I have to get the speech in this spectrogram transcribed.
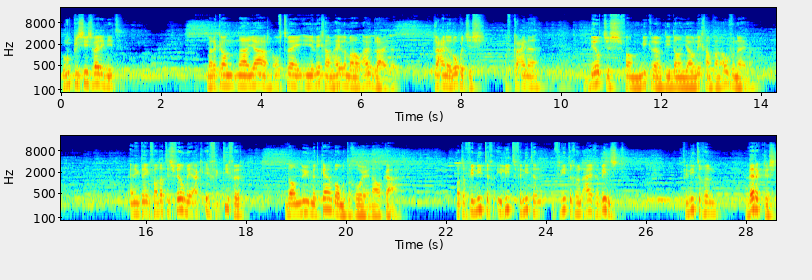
Hoe precies weet ik niet. Maar dat kan na een jaar of twee in je lichaam helemaal uitbreiden. kleine robotjes of kleine deeltjes van micro die dan jouw lichaam gaan overnemen. En ik denk van dat is veel meer effectiever dan nu met kernbommen te gooien naar elkaar. Want de vernietig, elite vernietigen, vernietigen hun eigen winst. Vernietigen hun werkers.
